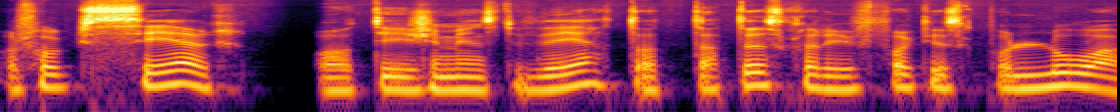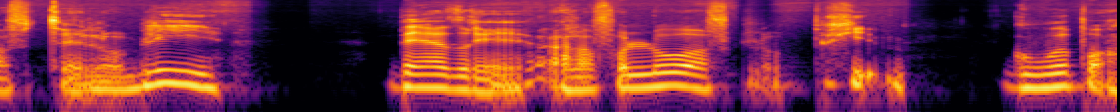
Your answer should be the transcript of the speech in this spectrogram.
At folk ser, og at de ikke minst vet at dette skal de faktisk få lov til å bli bedre i, eller få lov til å bli gode på.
